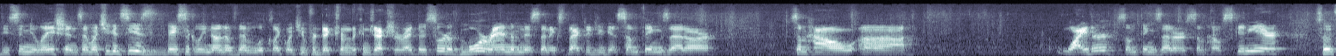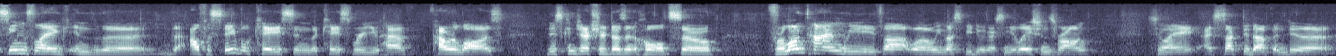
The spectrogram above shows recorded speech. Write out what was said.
the simulations. And what you can see is basically none of them look like what you predict from the conjecture, right? There's sort of more randomness than expected. You get some things that are somehow uh, wider, some things that are somehow skinnier. So it seems like in the, the alpha stable case, in the case where you have power laws, this conjecture doesn't hold. So for a long time, we thought, well, we must be doing our simulations wrong. So I, I sucked it up and did a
